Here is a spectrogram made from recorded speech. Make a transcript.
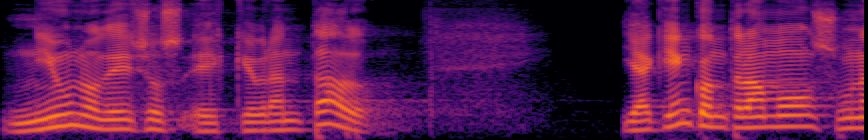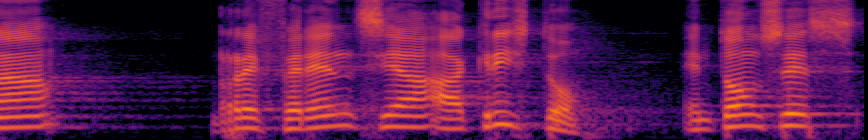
ni uno de ellos es quebrantado. Y aquí encontramos una referencia a Cristo. Entonces,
